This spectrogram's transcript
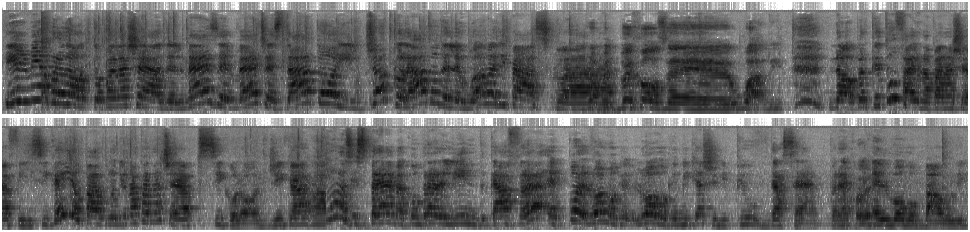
Il mio prodotto panacea del mese invece è stato il cioccolato delle uova di Pasqua. Proprio due cose uguali. No, perché tu fai una panacea fisica, io parlo di una panacea psicologica. Ah. Uno si spreme a comprare l'Ind Caffre e poi l'uomo che, l'uovo che mi piace di più da sempre è l'uovo Bauli.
